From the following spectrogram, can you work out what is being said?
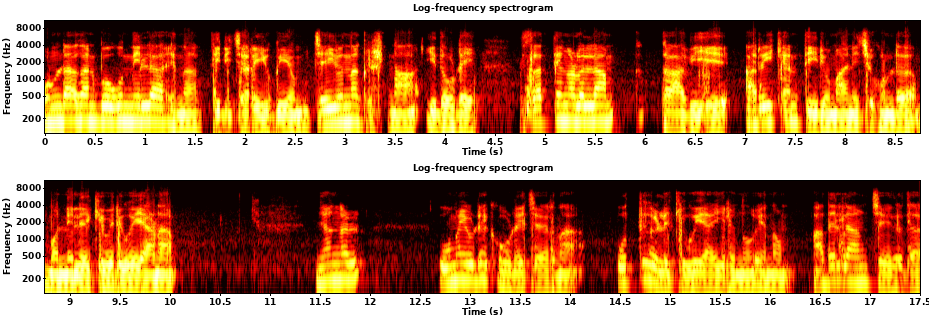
ഉണ്ടാകാൻ പോകുന്നില്ല എന്ന് തിരിച്ചറിയുകയും ചെയ്യുന്ന കൃഷ്ണ ഇതോടെ സത്യങ്ങളെല്ലാം കാവ്യയെ അറിയിക്കാൻ തീരുമാനിച്ചുകൊണ്ട് മുന്നിലേക്ക് വരികയാണ്. ഞങ്ങൾ ഉമയുടെ കൂടെ ചേർന്ന് ഒത്തുകളിക്കുകയായിരുന്നു എന്നും അതെല്ലാം ചെയ്തത്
